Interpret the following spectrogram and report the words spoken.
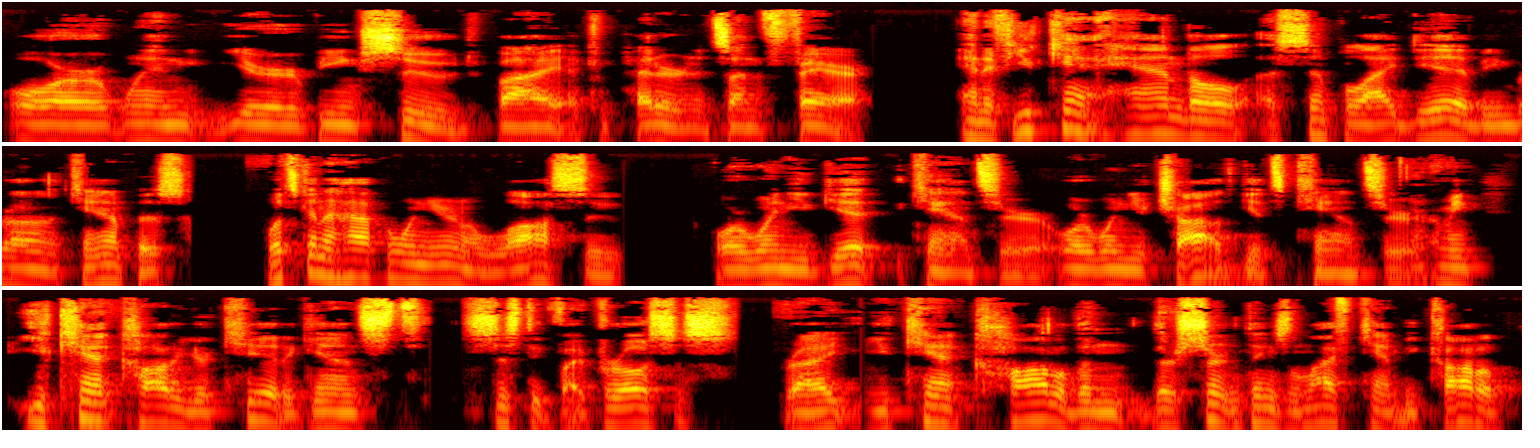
or when you're being sued by a competitor and it's unfair. And if you can't handle a simple idea being brought on campus, what's going to happen when you're in a lawsuit or when you get cancer or when your child gets cancer? I mean, you can't coddle your kid against cystic fibrosis, right? You can't coddle them. There's certain things in life can't be coddled.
